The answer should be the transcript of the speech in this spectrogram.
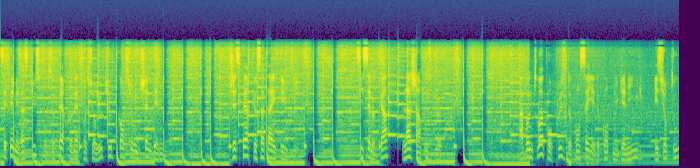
c'était mes astuces pour se faire connaître sur YouTube quand sur une chaîne gaming. J'espère que ça t'a été utile. Si c'est le cas, lâche un pouce bleu. Abonne-toi pour plus de conseils et de contenu gaming, et surtout,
